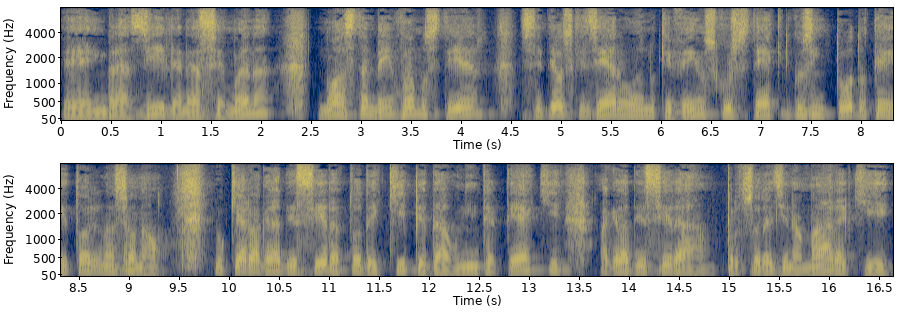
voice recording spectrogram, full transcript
eh, em Brasília nessa semana, nós também vamos ter, se Deus quiser, o ano que vem, os cursos técnicos em todo o território nacional. Eu quero agradecer a toda a equipe da Unintertec, agradecer à professora Dinamara, que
